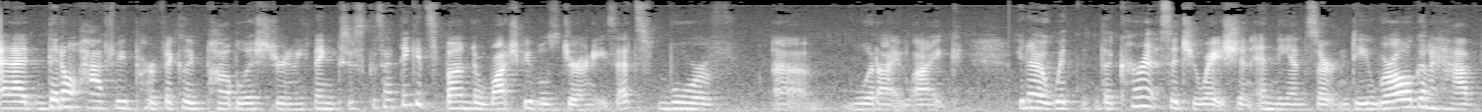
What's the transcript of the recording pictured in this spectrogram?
and I, they don't have to be perfectly published or anything just because I think it's fun to watch people's journeys. That's more of um, what I like. You know with the current situation and the uncertainty we're all going to have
